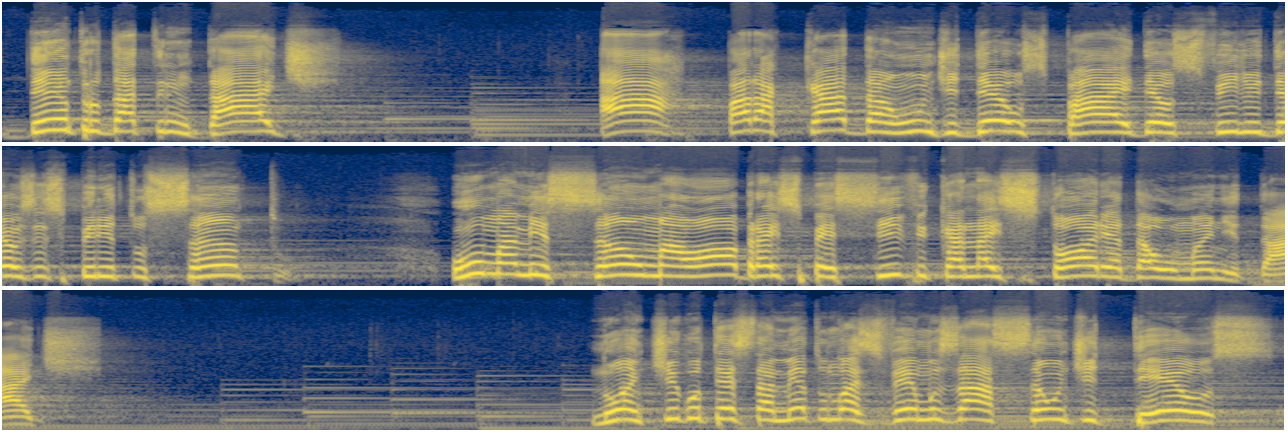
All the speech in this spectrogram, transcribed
Dentro da Trindade, há para cada um de Deus Pai, Deus Filho e Deus Espírito Santo, uma missão, uma obra específica na história da humanidade. No Antigo Testamento nós vemos a ação de Deus,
